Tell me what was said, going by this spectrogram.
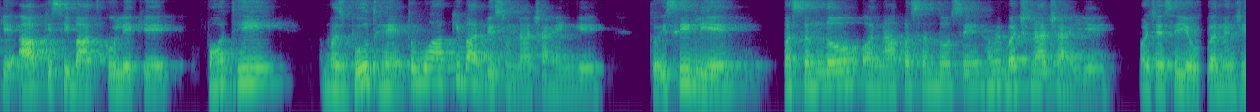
कि आप किसी बात को लेके बहुत ही मज़बूत हैं तो वो आपकी बात भी सुनना चाहेंगे। तो इसीलिए पसंदों और नापसंदों से हमें बचना चाहिए। और जैसे योगानंद जी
